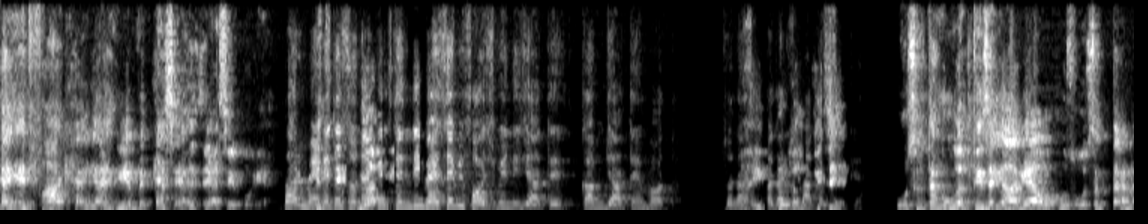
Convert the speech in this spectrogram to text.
क्या ये इतफाक है या ये कैसे ऐसे, हो गया? सर मैंने तो सुना कि सिंधी वैसे भी फौज में नहीं जाते कम जाते हैं बहुत। सुना है पता नहीं से, हो। सकता है कोई गलती से ही आ गया हो हो सकता है ना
